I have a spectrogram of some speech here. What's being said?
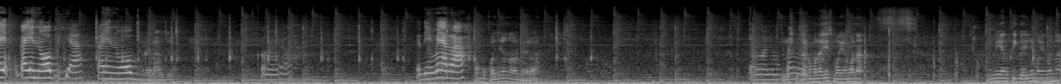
Kayak kayak nob ya, kayak nob Merah aja lah. Kok merah. Jadi merah. Kok mukanya nggak merah? Jangan Terus kita mukanya. ke mana Is? Mau yang mana? Ini yang tiga ini mau yang mana?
